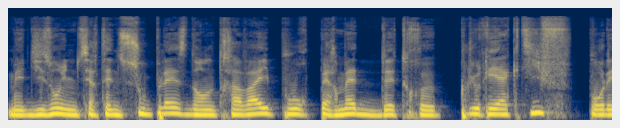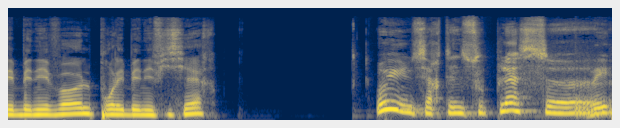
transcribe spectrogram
mais disons une certaine souplesse dans le travail pour permettre d'être plus réactif pour les bénévoles, pour les bénéficiaires? Oui, une certaine souplesse. Euh, oui.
